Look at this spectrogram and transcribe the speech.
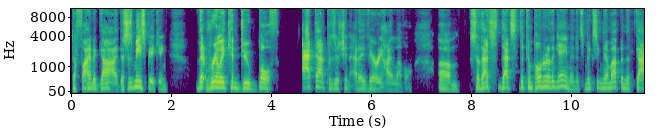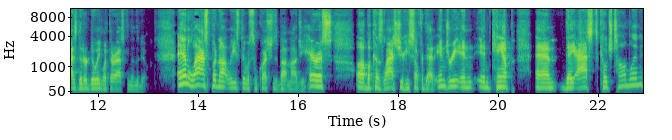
to find a guy this is me speaking that really can do both at that position at a very high level. Um, so that's that's the component of the game, and it's mixing them up and the guys that are doing what they're asking them to do. And last but not least, there was some questions about Najee Harris uh, because last year he suffered that injury in in camp, and they asked Coach Tomlin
